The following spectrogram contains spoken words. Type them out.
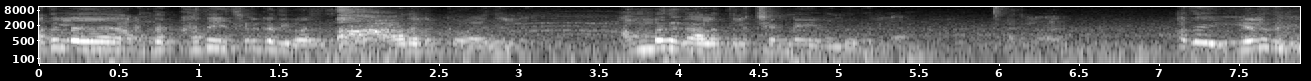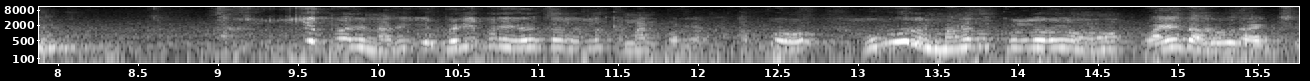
அதில் அந்த கதை சிறுகதை வருது காதலுக்கு வயதில்லை. ஐம்பது காலத்தில் சென்னை இருந்ததில்லை. அதில் அது எழுதுங்க. நிறைய பேர் நிறைய பெரிய பெரிய எழுத்தாளர்லாம் கமெண்ட் பண்ணுறாங்க அப்போது ஒவ்வொரு மனதுக்குள்ளரும் வயது அறுபது ஆயிடுச்சு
